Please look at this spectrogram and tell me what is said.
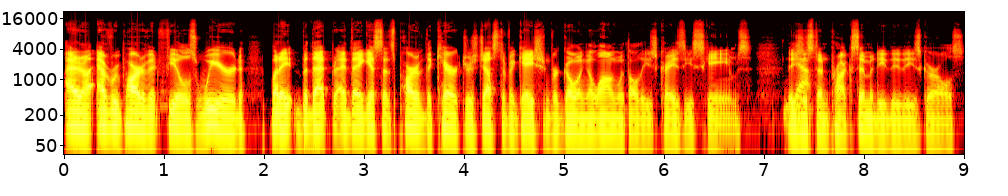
I don't know every part of it feels weird, but it, but that I guess that's part of the character's justification for going along with all these crazy schemes. He's Yeah. just in proximity to these girls.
